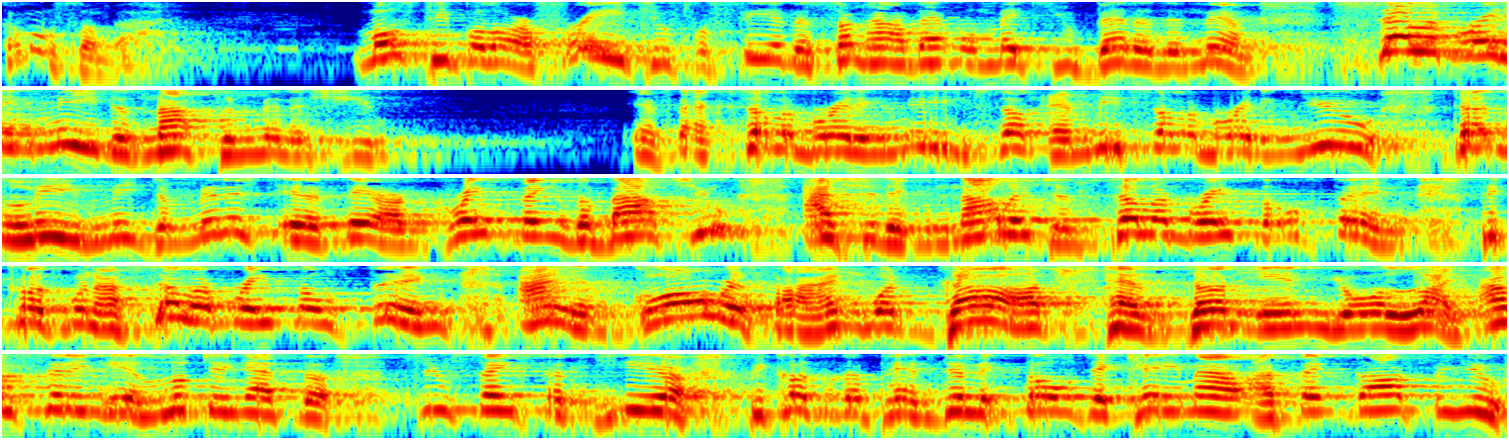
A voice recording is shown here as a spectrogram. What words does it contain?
Come on, somebody. Most people are afraid to for fear that somehow that will make you better than them. Celebrating me does not diminish you. In fact, celebrating me and me celebrating you doesn't leave me diminished. If there are great things about you, I should acknowledge and celebrate those things. Because when I celebrate those things, I am glorifying what God has done in your life. I'm sitting here looking at the few saints that are here because of the pandemic, those that came out. I thank God for you.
